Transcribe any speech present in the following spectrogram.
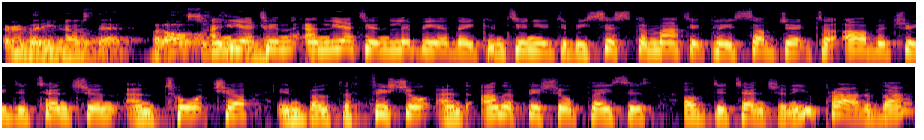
everybody knows that. But also, and yet, in, and yet in Libya, they continue to be systematically subject to arbitrary detention and torture in both official and unofficial places of detention. Are you proud of that?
